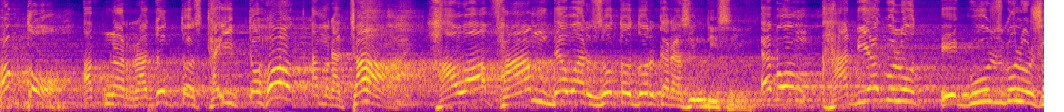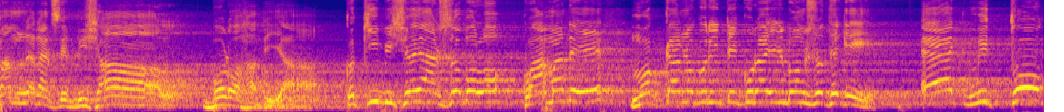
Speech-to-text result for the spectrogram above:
ভক্ত, আপনার রাজত্ব, স্থায়িত্ব হোক, আমরা চাই। হাওয়া ফার্ম দেওয়ার যত দরকার আছে দিছে। এবং হাদিয়াগুলো, এই গুছগুলো সামনে রাখছে বিশাল বড় হাদিয়া। কো বিষয়ে আসছো বলো? আমাদের মক্কা নগরীতে কুরাইশ বংশ থেকে এক মিথ্যক,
